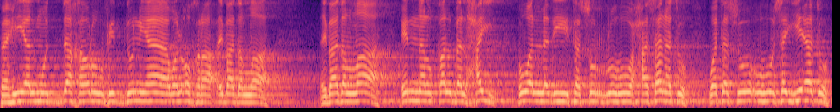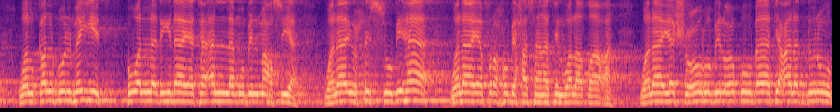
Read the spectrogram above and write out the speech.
فهي المدخر في الدنيا والأخرى عباد الله. عباد الله إن القلب الحي هو الذي تسره حسنته وتسوءه سيئته والقلب الميت هو الذي لا يتألم بالمعصية ولا يحس بها ولا يفرح بحسنة ولا طاعة ولا يشعر بالعقوبات على الذنوب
